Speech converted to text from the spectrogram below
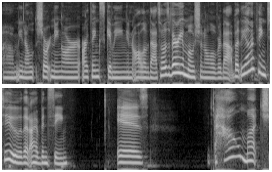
um, you know, shortening our, our Thanksgiving and all of that. So I was very emotional over that. But the other thing, too, that I have been seeing is how much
